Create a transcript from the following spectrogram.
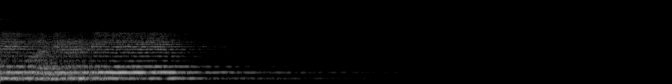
Devo la mia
